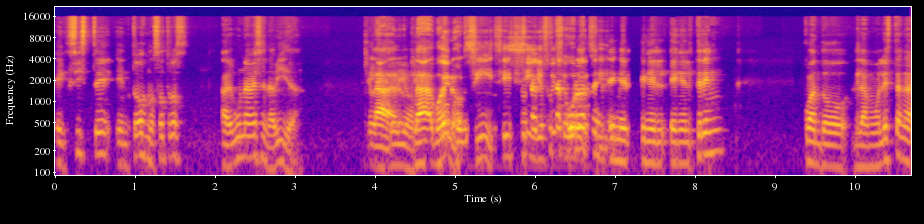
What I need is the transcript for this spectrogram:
existe en todos nosotros alguna vez en la vida. Claro, claro, bueno, sí, sí, sí, yo estoy te seguro acuerdas en, en, el, en, el, en el tren cuando la molestan a,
